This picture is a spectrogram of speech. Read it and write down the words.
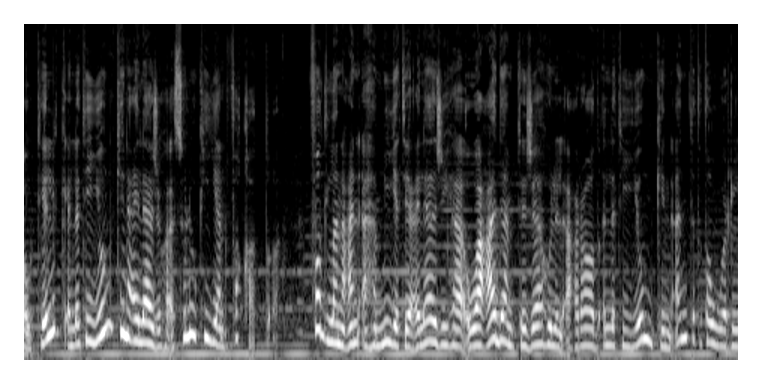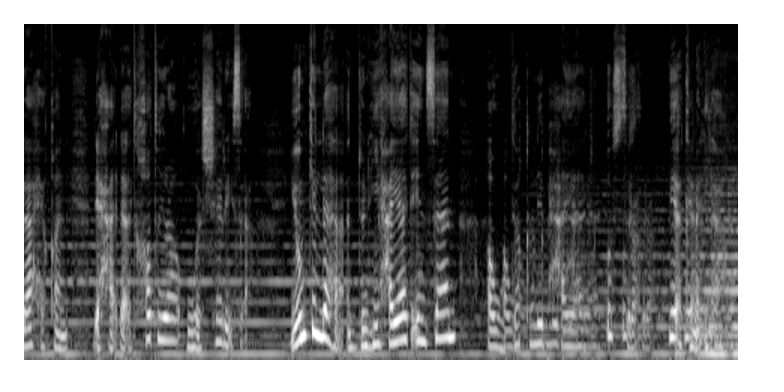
أو تلك التي يمكن علاجها سلوكيا فقط. فضلا عن أهمية علاجها وعدم تجاهل الأعراض التي يمكن أن تتطور لاحقا لحالات خطرة وشرسة. يمكن لها أن تنهي حياة إنسان أو تقلب حياة أسرة بأكملها.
